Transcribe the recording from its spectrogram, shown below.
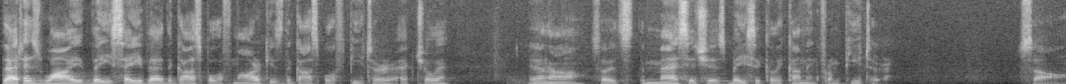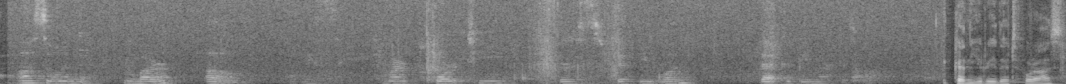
That is why they say that the Gospel of Mark is the Gospel of Peter, actually. You know, so it's the message is basically coming from Peter. So, Also in Mark, um, let me see, Mark 14, verse 51, that could be Mark as well. can you read it for us?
